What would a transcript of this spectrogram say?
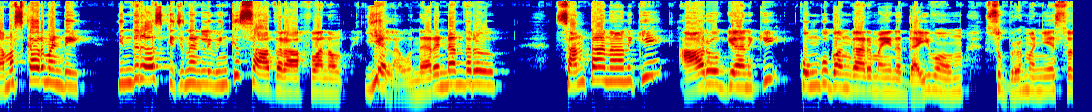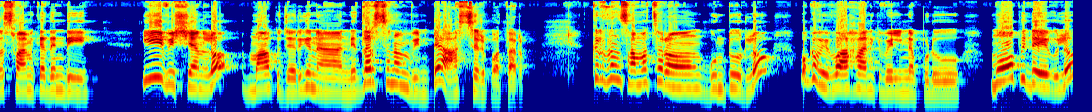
నమస్కారం అండి ఇందిరాస్ కిచెన్ అండ్ లివింగ్కి సాదర ఆహ్వానం. ఎలా ఉన్నారండి అందరూ? సంతానానికి ఆరోగ్యానికి కొంగు బంగారమైన దైవం సుబ్రహ్మణ్యేశ్వర స్వామి కదండి. ఈ విషయంలో మాకు జరిగిన నిదర్శనం వింటే ఆశ్చర్యపోతారు. క్రితం సంవత్సరం గుంటూరులో ఒక వివాహానికి వెళ్ళినప్పుడు మోపిదేవిలో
